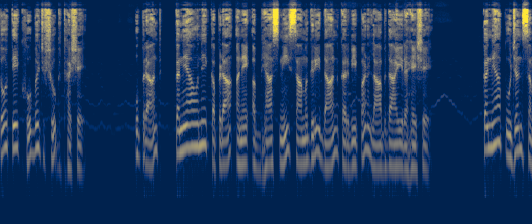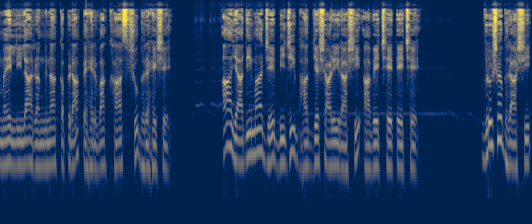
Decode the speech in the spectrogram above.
તો તે ખૂબ જ શુભ થશે. ઉપરાંત, કન્યાઓને કપડાં અને અભ્યાસની સામગ્રી દાન કરવી પણ લાભદાયી રહેશે. કન્યા પૂજન સમયે લીલા રંગના કપડાં પહેરવા ખાસ શુભ રહેશે. આ યાદીમાં જે બીજી ભાગ્યશાળી રાશિ આવે છે તે છે. વૃષભ રાશિ,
